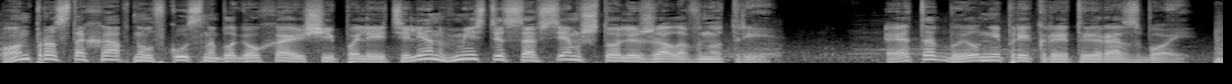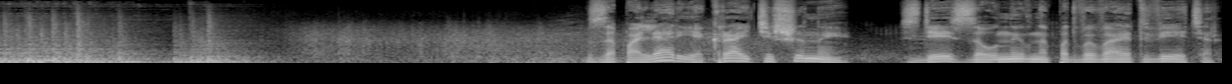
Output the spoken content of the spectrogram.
Он просто хапнул вкусно благоухающий полиэтилен вместе со всем, что лежало внутри. Это был неприкрытый разбой. Заполярье — край тишины. Здесь заунывно подвывает ветер,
